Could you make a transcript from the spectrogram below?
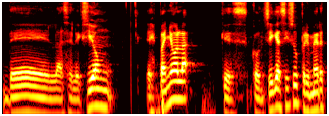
de la selección española, que consigue así su primer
